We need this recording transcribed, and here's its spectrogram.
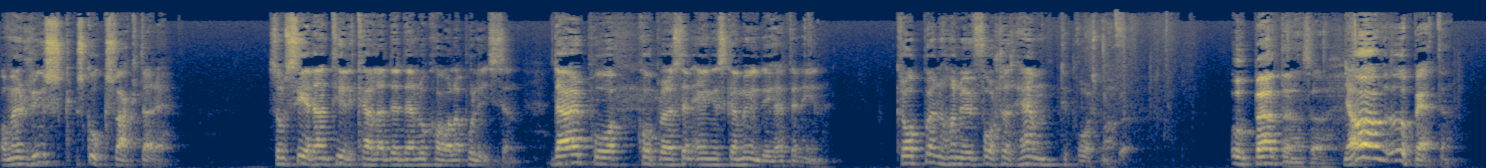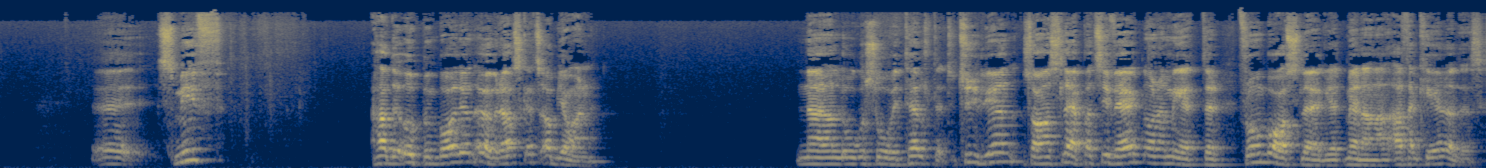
av en rysk skogsvaktare. Som sedan tillkallade den lokala polisen. Därpå kopplades den engelska myndigheten in. Kroppen har nu forsats hem till Portsmouth. Uppäten alltså? Ja, uppäten. Eh, Smith hade uppenbarligen överraskats av Björn när han låg och sov i tältet. Tydligen så har han släpats iväg några meter från baslägret medan han attackerades.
